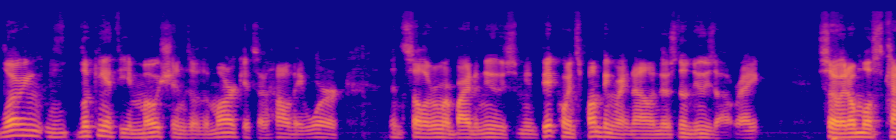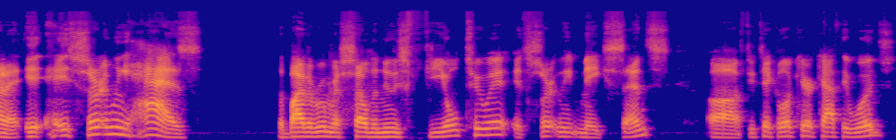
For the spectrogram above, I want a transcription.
learning looking at the emotions of the markets and how they work and sell the rumor buy the news i mean bitcoin's pumping right now and there's no news out right so it almost kind of it, it certainly has the buy the rumor sell the news feel to it it certainly makes sense. Uh, if you take a look here Cathie Woods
